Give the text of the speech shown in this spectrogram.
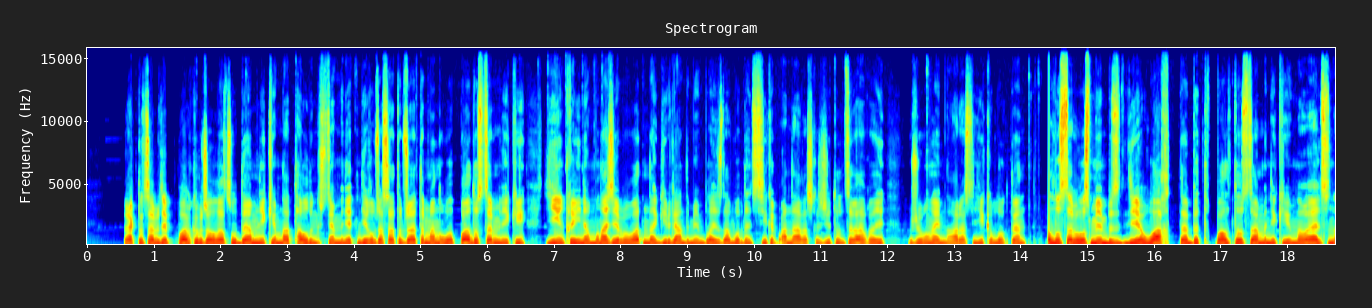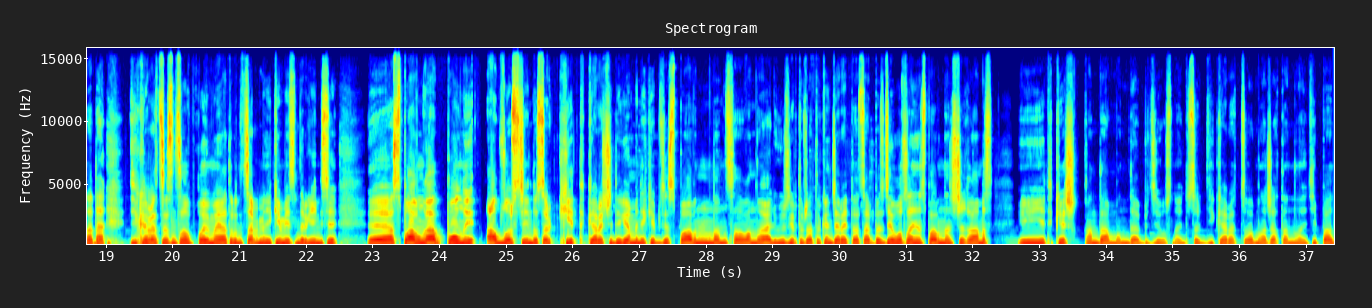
Так достар бізде паркур жалғасуда мінекей мына таудың үстіне мінетіндей қылып жасатып жатырмын опа достар мінекей ең қиыны мына жер болады мына гирляндымен былай забордан секіріп ана ағашқа жету достар ары қарай уже оңай мына арасы екі блоктан. Достар осымен бізде уақыт та бітіп қалды достар. Мінекей мынау әлі сонда да декорациясын салып қоймай жатыр достар. Мінекей мен сендерге ендеше ә, спавнға полный обзор істейін достар. Кеттік короче деген. Мінекей бізде спавн мынаны салған әлі өзгертіп жатыр екен. Жарайды достар. Бізде осылайынан спавннан шығамыз. И тіке шыққанда мында бізде осындай достар декорация мына жақтан мындай типа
